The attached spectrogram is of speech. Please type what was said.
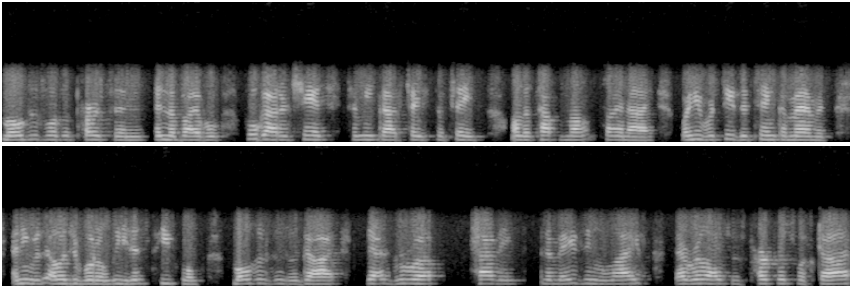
Moses was a person in the Bible who got a chance to meet God face to face on the top of Mount Sinai, where he received the Ten Commandments and he was eligible to lead his people. Moses is a guy that grew up having an amazing life, that realized his purpose was God,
